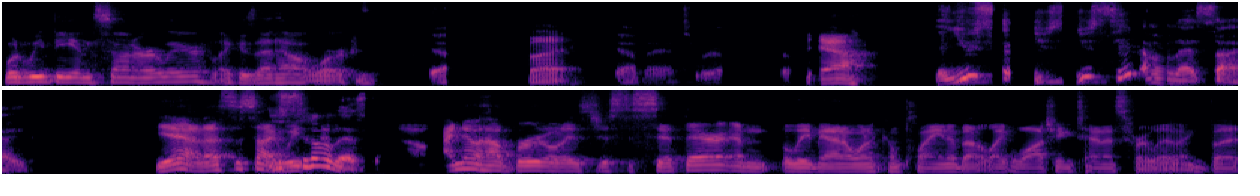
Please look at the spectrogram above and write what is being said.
would we be in sun earlier? Like, is that how it worked? Yeah. But yeah, man, it's real. Yeah. Yeah, you sit you, you sit on that side. Yeah, that's the side you we sit on that. side. I know how brutal it is just to sit there, and believe me, I don't want to complain about like watching tennis for a living, but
